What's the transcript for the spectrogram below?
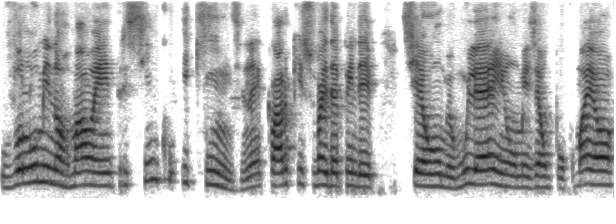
O volume normal é entre 5 e 15, né? Claro que isso vai depender se é homem ou mulher, em homens é um pouco maior,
